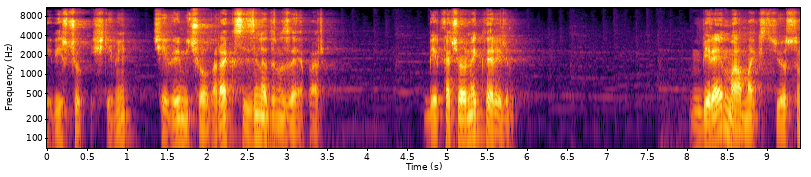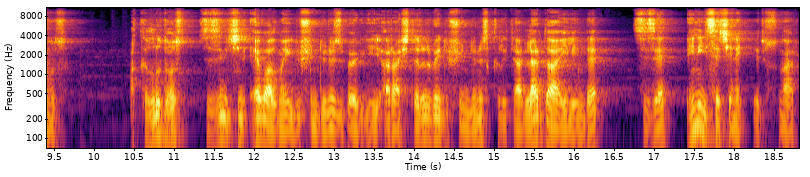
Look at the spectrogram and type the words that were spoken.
Ve birçok işlemi çevrim içi olarak sizin adınıza yapar. Birkaç örnek verelim. Bir ev mi almak istiyorsunuz? Akıllı dost sizin için ev almayı düşündüğünüz bölgeyi araştırır ve düşündüğünüz kriterler dahilinde size en iyi seçenekleri sunar.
